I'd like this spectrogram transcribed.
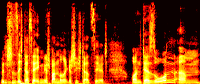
wünschen sich, dass er irgendeine spannendere Geschichte erzählt. Und der Sohn ähm,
